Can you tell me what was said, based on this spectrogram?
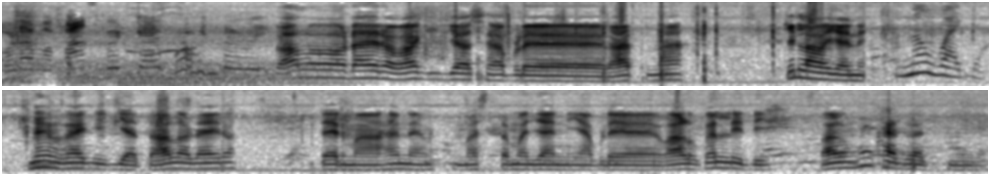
પડામાં હોય ને તો હવે ચાલો ડાયરો વાગી ગયા છે આપણે રાતના. કેટલા વાગ્યા ને? નવ વાગી ગયા તો હાલો ડાયરો. અત્યારમાં હે ને મસ્ત મજાની આપણે વાળું કરી લીધી. વાળું શું ખાધવા જ નહીં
